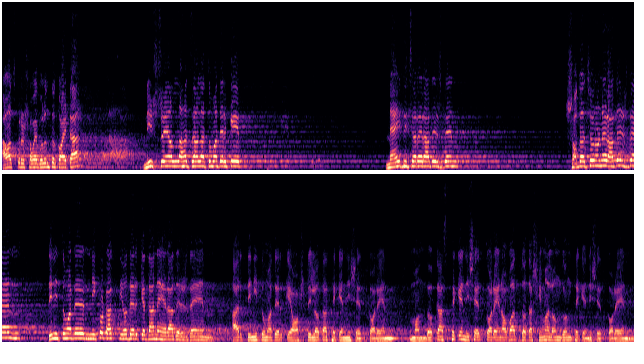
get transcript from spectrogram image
আওয়াজ করে সবাই বলুন তো কয়টা? নিশ্চয় আল্লাহ তাআলা তোমাদেরকে ন্যায় বিচারের আদেশ দেন, সদাচরণের আদেশ দেন, তিনি তোমাদের নিকটাত্মীয়দেরকে দানের আদেশ দেন, আর তিনি তোমাদেরকে অশ্লীলতা থেকে নিষেধ করেন, মন্দ কাজ থেকে নিষেধ করেন, অবাধ্যতা সীমা লঙ্ঘন থেকে নিষেধ করেন।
